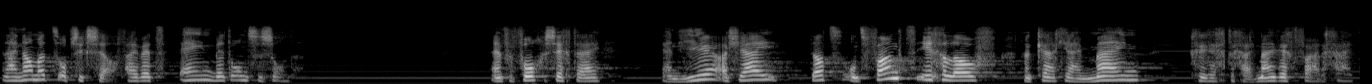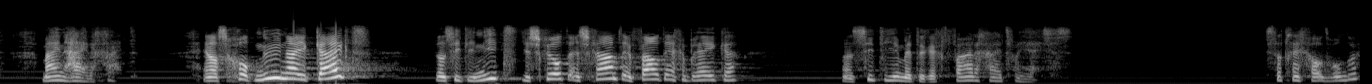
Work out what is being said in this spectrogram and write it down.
En hij nam het op zichzelf. Hij werd één met onze zonde. En vervolgens zegt hij, en hier als jij dat ontvangt in geloof, dan krijg jij mijn gerechtigheid, mijn rechtvaardigheid, mijn heiligheid. En als God nu naar je kijkt, dan ziet hij niet je schuld en schaamte en fout en gebreken, maar dan ziet hij je met de rechtvaardigheid van Jezus. Is dat geen groot wonder?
